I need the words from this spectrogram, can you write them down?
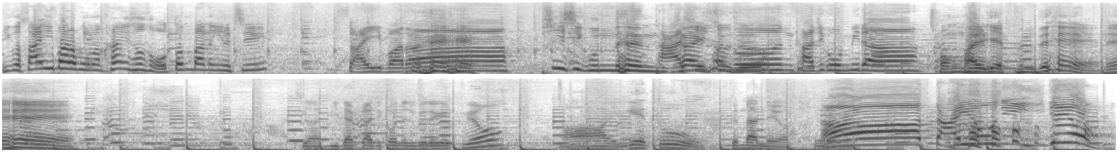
이거 사이바라 보면 크라인 선수 어떤 반응일지 사이바라 피식 웃는 다시 주문 가지고 옵니다. 정말 예쁜데 네 자 미다까지 꺼내주게 되겠고요. 아 이게 또 끝났네요 네. 아 따이온이 2대0 어,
